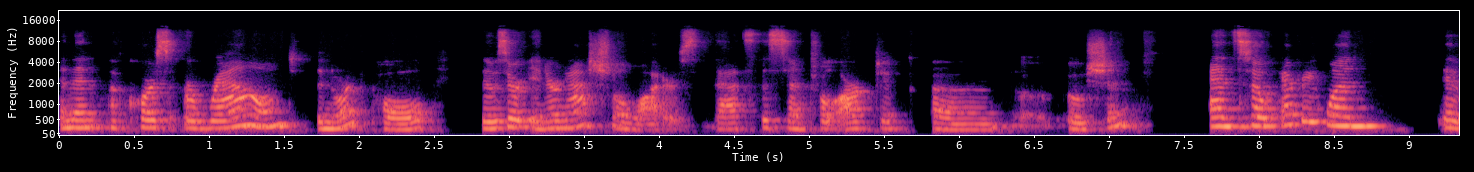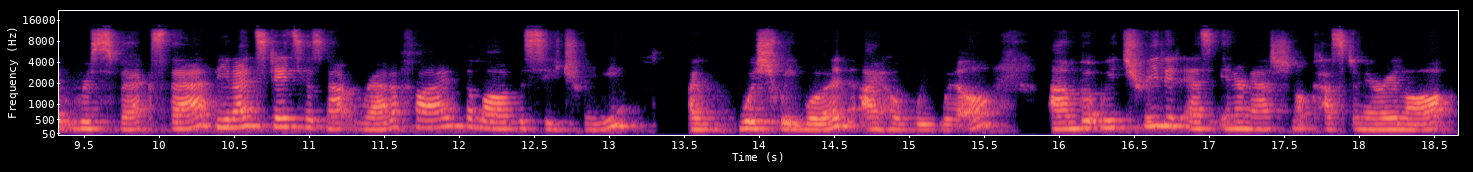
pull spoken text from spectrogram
And then, of course, around the North Pole, those are international waters. That's the Central Arctic uh, Ocean. And so everyone respects that. The United States has not ratified the Law of the Sea Treaty. I wish we would. I hope we will. Um, but we treat it as international customary law.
